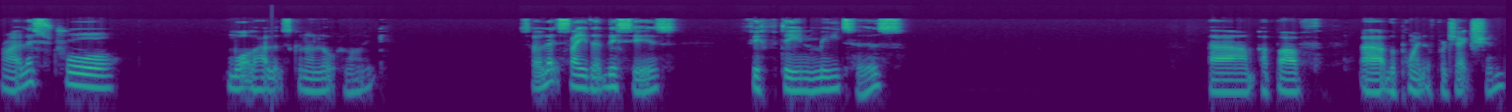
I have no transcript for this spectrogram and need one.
Right, let's draw what that looks going to look like. So let's say that this is 15 meters um, above uh, the point of projection.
